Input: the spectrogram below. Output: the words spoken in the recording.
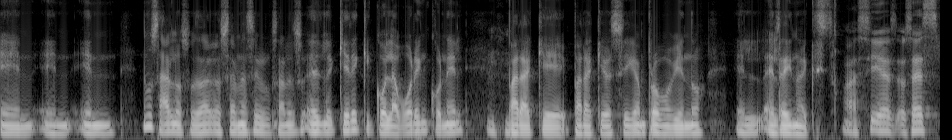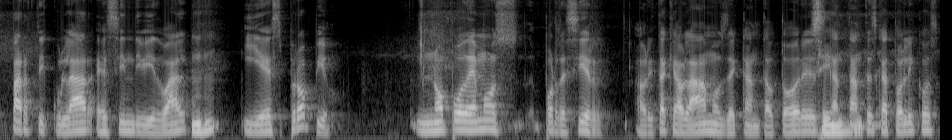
en, en, en, no usarlos, usarlos, Él quiere que colaboren con Él para, que, para que sigan promoviendo el, el, reino de Cristo. Así es, o sea, es particular, es individual y es propio. No podemos, por decir, ahorita que hablábamos de cantautores, cantantes católicos,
